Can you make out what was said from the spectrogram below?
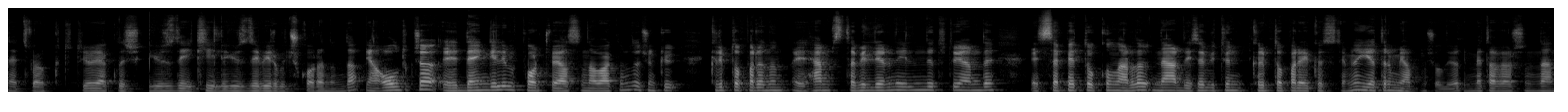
Network tutuyor yaklaşık %2 ile %1,5 oranında. Yani oldukça e, dengeli bir portföy aslında baktığımızda çünkü kripto paranın e, hem stabillerini elinde tutuyor hem de e, sepet tokenlarla neredeyse bütün kripto para ekosistemine yatırım yapmış oluyor. Metaverse'ünden,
